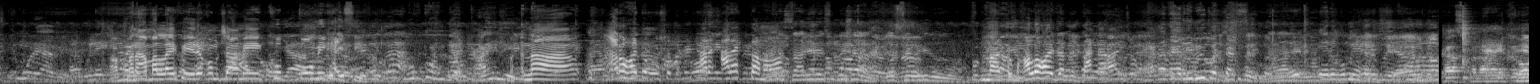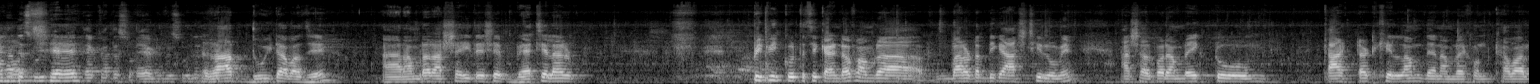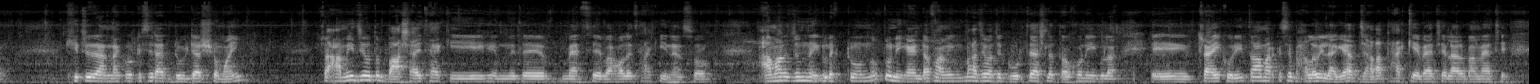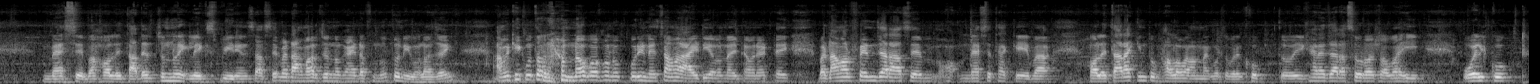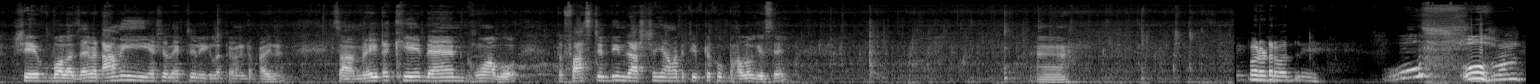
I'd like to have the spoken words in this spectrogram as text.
মানে আমার লাইফে এরকম চা আমি খুব কমই খাইছি। না, আরও হয়তো আর- আরেকটা মামা না, একটু ভালো হয় টাকা রিভিউ করতে রাত দুইটা বাজে, আর আমরা রাজশাহীতে এসে ব্যাচেলার পিকনিক করতেছি কাইন্ড অফ আমরা বারোটার দিকে আসছি রুমে আসার পরে আমরা একটু কাঠ টাট খেললাম দেন আমরা এখন খাবার, খিচুড়ি রান্না করতেছি রাত দুইটার সময়। তো আমি যেহেতু বাসায় থাকি, এমনিতে ম্যাচে বা হলে থাকি না সো আমার জন্য এগুলো একটু নতুনই কাইন্ড অফ আমি মাঝে মাঝে ঘুরতে আসলে তখন এইগুলো ট্রাই করি। তো আমার কাছে ভালোই লাগে, আর যারা থাকে ব্যাচেলার বা ম্যাচে ম্যাচে বা হলে তাদের জন্য এগুলো এক্সপিরিয়েন্স আছে বাট আমার জন্য কাইন্ড অফ নতুনই বলা যায়। আমি ঠিক মতো রান্নাও কখনো করি না আমার আইডিয়াও নাই তেমন একটাই। বাট আমার ফ্রেন্ড যারা আছে ম্যাচে থাকে বা হলে তারা কিন্তু ভালো রান্না করতে পারে। খুব তো এখানে যারা আছে ওরা সবাই ওয়েল কুকড সে বলা যায়। বাট আমি আসলে অ্যাকচুয়ালি এগুলো তেমন একটা পারি না। সো আমরা এটা খেয়ে দেন ঘুমাবো। তো ফার্স্টের দিন রাজশাহী আমাদের ট্রিপটা খুব ভালো গেছে। পরোটার বদলে। ও!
